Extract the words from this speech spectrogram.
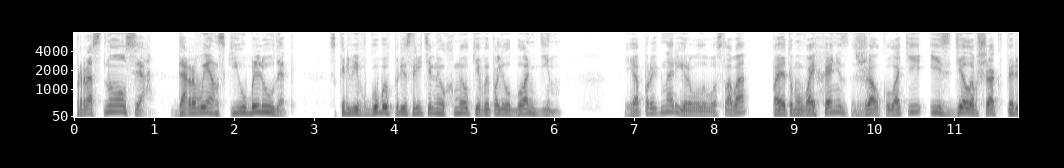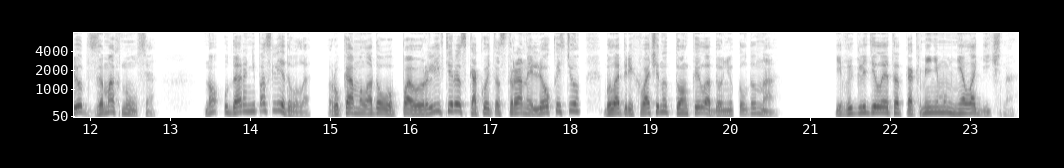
«Проснулся, дарвенский ублюдок!» Скривив губы в презрительной ухмылке, выпалил блондин. Я проигнорировал его слова, поэтому Вайхенец сжал кулаки и, сделав шаг вперед, замахнулся. Но удара не последовало. Рука молодого пауэрлифтера с какой-то странной легкостью была перехвачена тонкой ладонью колдуна. И выглядело это как минимум нелогично.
